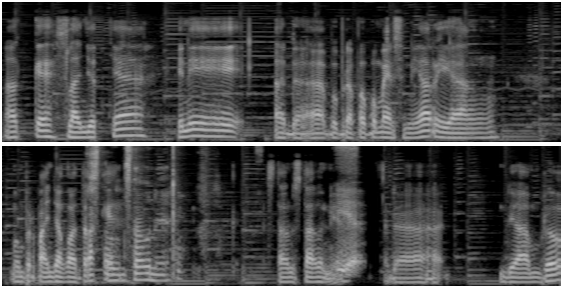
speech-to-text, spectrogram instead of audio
Oke, selanjutnya ini ada beberapa pemain senior yang memperpanjang kontraknya Setahun-setahun ya. setahun-setahun ya. Iya. Ada Diambro,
